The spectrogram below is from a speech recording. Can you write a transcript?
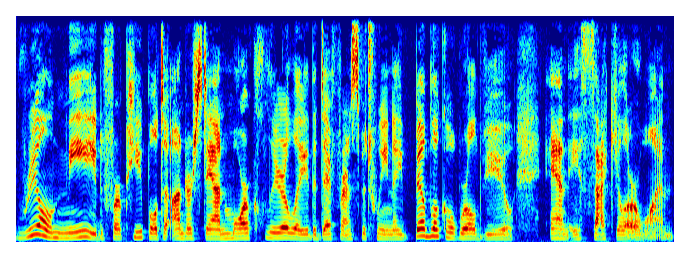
real need for people to understand more clearly the difference between a biblical worldview and a secular one.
